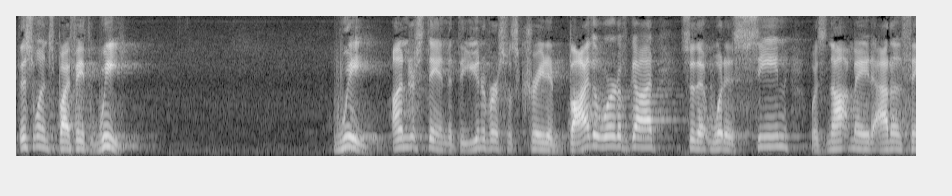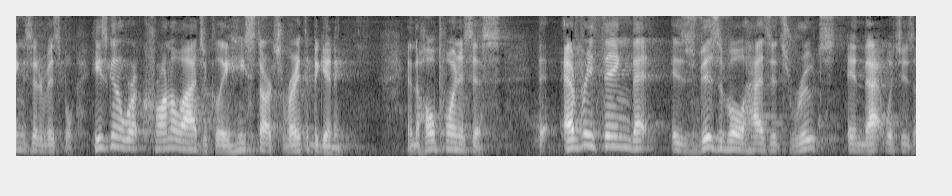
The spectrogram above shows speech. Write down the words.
This one's by faith we. We understand that the universe was created by the Word of God so that what is seen was not made out of the things that are visible. He's going to work chronologically. He starts right at the beginning. And the whole point is this everything that is visible has its roots in that which is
